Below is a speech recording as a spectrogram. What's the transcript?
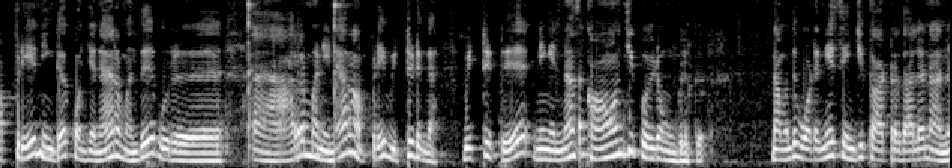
அப்படியே நீங்கள் கொஞ்ச நேரம் வந்து ஒரு அரை மணி நேரம் அப்படியே விட்டுடுங்க. விட்டுட்டு நீங்கள் என்ன காஞ்சி போயிடும் உங்களுக்கு. நான் வந்து உடனே செஞ்சு காட்டுறதால நான்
